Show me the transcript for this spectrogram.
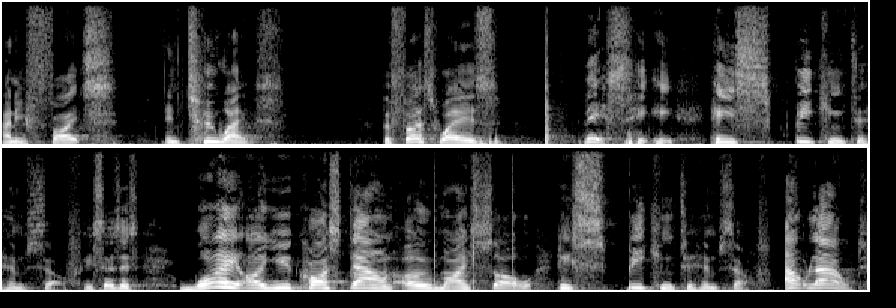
And he fights in two ways. The first way is this he, he, he's speaking to himself. He says this Why are you cast down, O my soul? He's speaking to himself out loud.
